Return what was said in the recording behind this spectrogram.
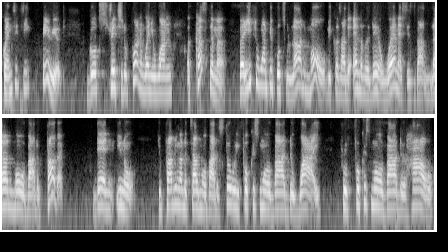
quantity, period. Go straight to the point when you want a customer. But if you want people to learn more, because at the end of the day, awareness is that learn more about the product, then you know you're probably going to tell more about the story, focus more about the why, focus more about the how.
